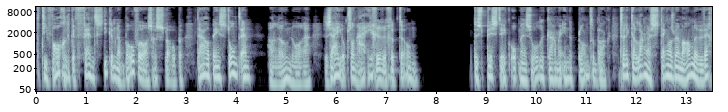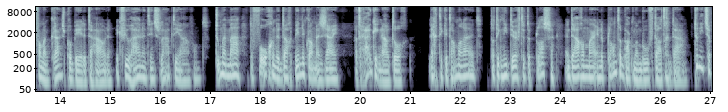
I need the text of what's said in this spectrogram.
dat die walgelijke vent stiekem naar boven was geslopen, daar opeens stond en, hallo Nora, zei op zo'n heigerige toon. Dus piste ik op mijn zolderkamer in de plantenbak, terwijl ik de lange stengels met mijn handen weg van mijn kruis probeerde te houden. Ik viel huilend in slaap die avond. Toen mijn ma de volgende dag binnenkwam en zei, wat ruik ik nou toch? legde ik het allemaal uit. Dat ik niet durfde te plassen en daarom maar in de plantenbak mijn behoefte had gedaan. Toen niet zo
